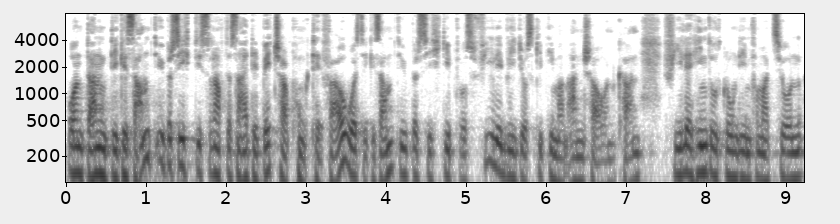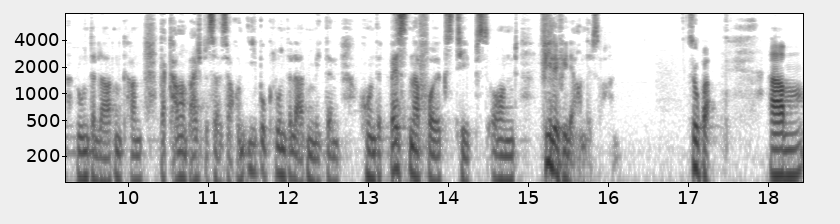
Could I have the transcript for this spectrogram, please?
und dann die Gesamtübersicht ist dann auf der Seite betcha.tv, wo es die Gesamtübersicht gibt, wo es viele Videos gibt, die man anschauen kann, viele Hintergrundinformationen runterladen kann. Da kann man beispielsweise auch ein E-Book runterladen mit den 100 besten Erfolgstipps und viele, viele andere Sachen. Super. Ähm,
